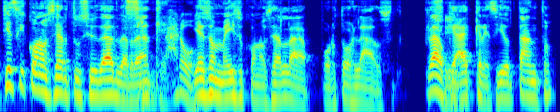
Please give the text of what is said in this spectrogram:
tienes que conocer tu ciudad, ¿verdad? Sí, claro. Y eso me hizo conocerla por todos lados. Claro Sí. que ha crecido tanto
